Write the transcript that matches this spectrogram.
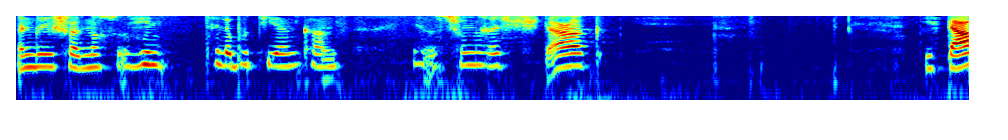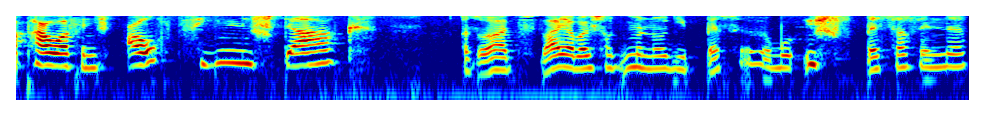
wenn du dich halt noch so hin teleportieren kannst, ist es schon recht stark. Die Star Power finde ich auch ziemlich stark. Also er hat zwei, aber ich sage immer nur die bessere, wo ich besser finde.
